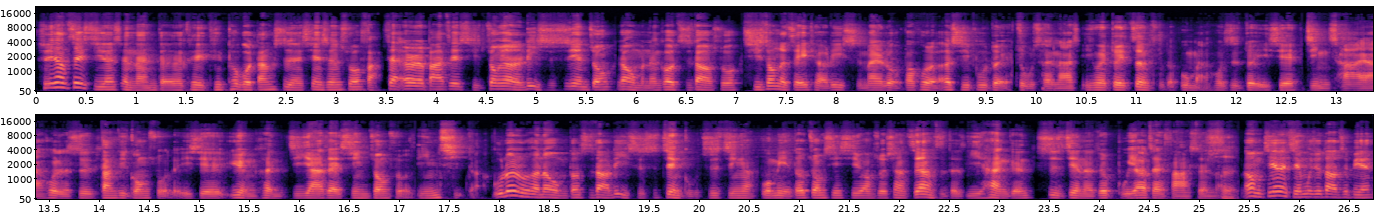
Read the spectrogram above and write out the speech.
所以像这集呢是很难得可以听透过当事人现身说法，在二二八这起重要的历史事件中，让我们能够知道说其中的这一条历史脉络，包括了二七部队组成啊，因为对政府的不满，或是对一些警察呀，或者是当地公所的一些怨恨积压在心中所引起的。无论如何呢，我们都知道历史是鉴古知今啊，我们也都衷心希望说像这样子的遗憾跟事件呢，就不要再发生了。那我们今天的节目就到这边，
